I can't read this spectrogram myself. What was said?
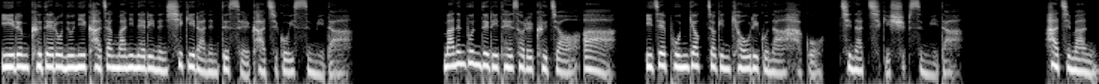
이름 그대로 눈이 가장 많이 내리는 시기라는 뜻을 가지고 있습니다. 많은 분들이 대설을 그저, 아, 이제 본격적인 겨울이구나 하고 지나치기 쉽습니다. 하지만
